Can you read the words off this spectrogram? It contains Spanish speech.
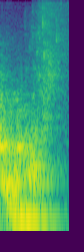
Thank you.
